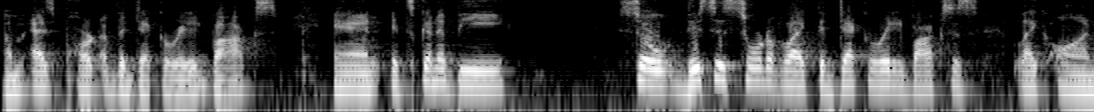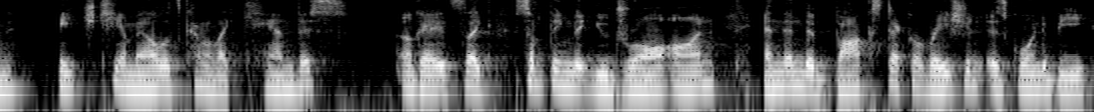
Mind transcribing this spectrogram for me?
um, as part of the decorated box. And it's going to be, so this is sort of like the decorated boxes like on HTML. It's kind of like canvas. Okay, it's like something that you draw on. And then the box decoration is going to be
